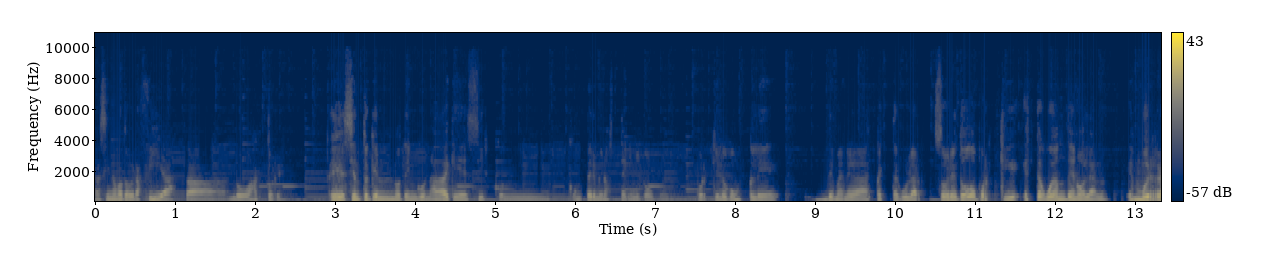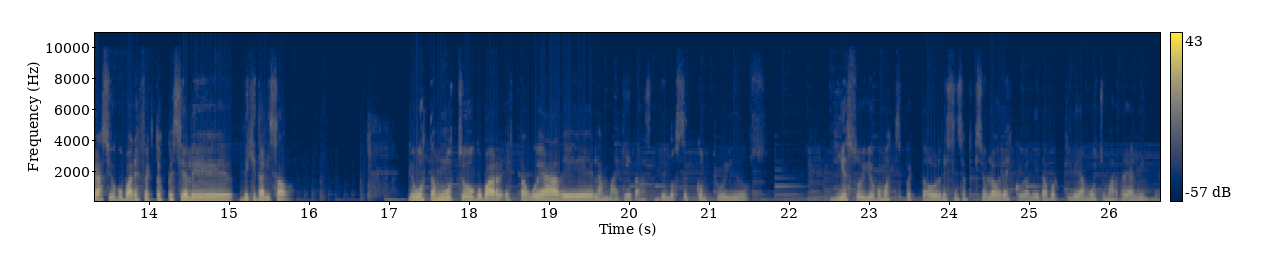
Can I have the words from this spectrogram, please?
la cinematografía hasta los actores. Eh, siento que no tengo nada que decir con, con términos técnicos, porque lo cumple de manera espectacular. Sobre todo porque este weón de Nolan es muy reacio ocupar efectos especiales digitalizados. Le gusta mucho ocupar esta weá de las maquetas, de los sets construidos. Y eso yo como espectador de ciencia ficción lo agradezco Galeta porque le da mucho más realismo.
